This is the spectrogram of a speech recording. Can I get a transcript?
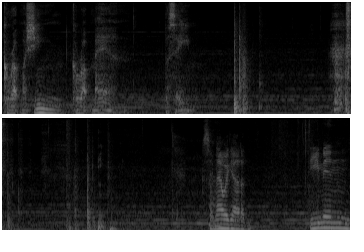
Corrupt machine, corrupt man, the same. So now we got a demon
